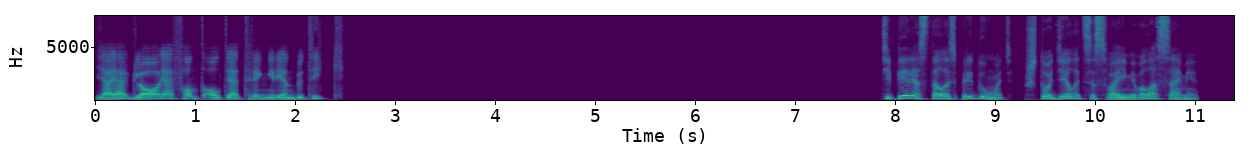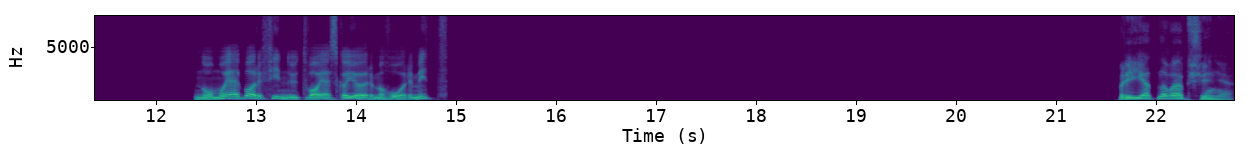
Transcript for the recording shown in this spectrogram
Jeg er glad jeg fant alt jeg trenger i en butikk. Теперь осталось придумать, что делать со своими волосами. Nå må jeg bare finne ut hva jeg skal gjøre med håret mitt. Приятного общения.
